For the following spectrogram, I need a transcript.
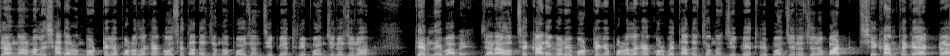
যারা নর্মালি সাধারণ বোর্ড থেকে পড়ালেখা করছে, তাদের জন্য প্রয়োজন GPA three point zero zero তেমনিভাবে যারা হচ্ছে কারিগরি বোর্ড থেকে পড়ালেখা করবে, তাদের জন্য GPA three point zero zero but সেখান থেকে একটা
